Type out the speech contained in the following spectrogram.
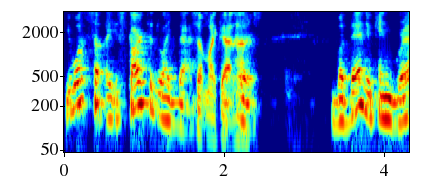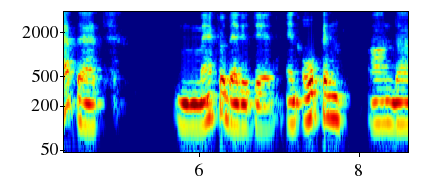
it was it started like that Something like that, huh? first but then you can grab that macro that you did and open on the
